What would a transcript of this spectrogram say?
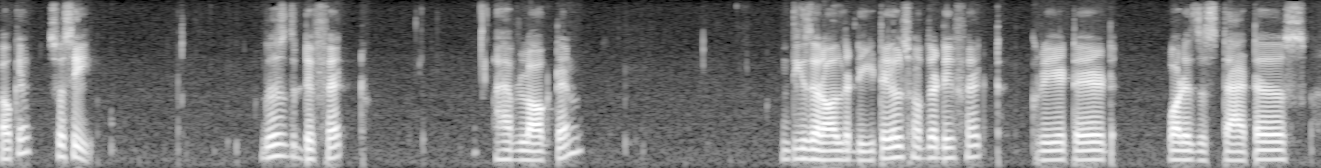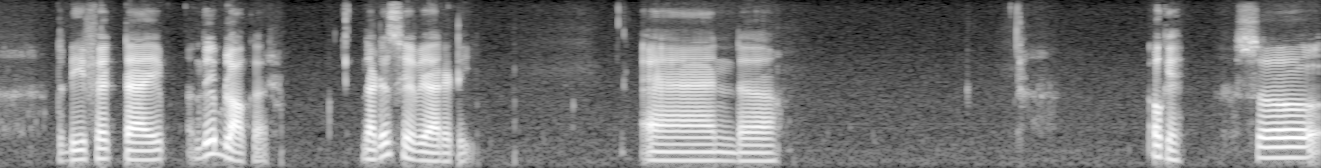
okay so see this is the defect I have logged in these are all the details of the defect created what is the status the defect type the blocker that is severity and uh, Okay, so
